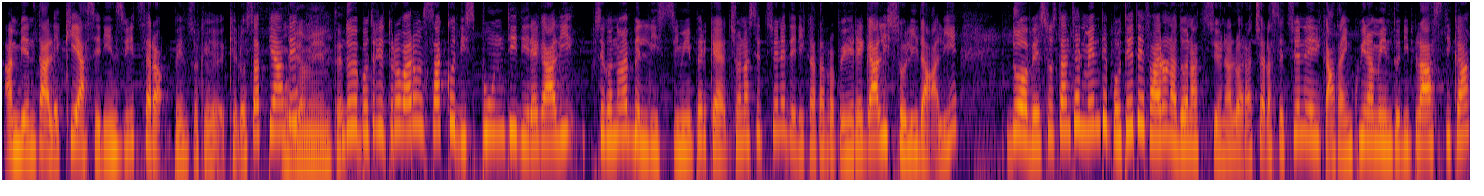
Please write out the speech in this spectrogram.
ambientale che ha sede in Svizzera, penso che, che lo sappiate. Ovviamente. Dove potrete trovare un sacco di spunti di regali, secondo me bellissimi, perché c'è una sezione dedicata proprio ai regali solidali. Dove sostanzialmente potete fare una donazione. Allora c'è la sezione dedicata a inquinamento di plastica,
